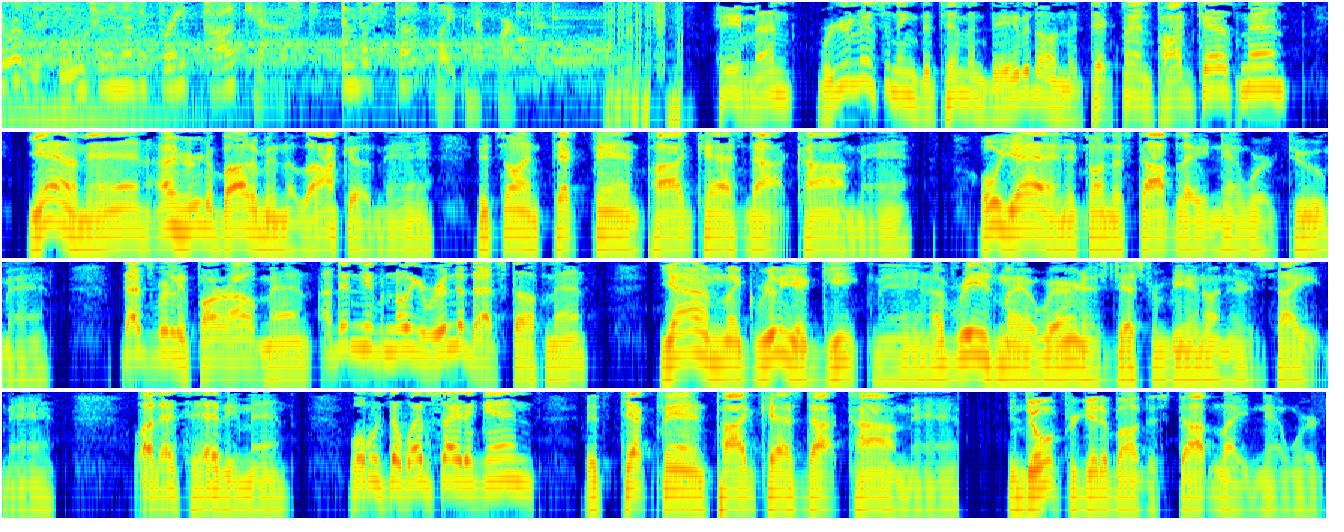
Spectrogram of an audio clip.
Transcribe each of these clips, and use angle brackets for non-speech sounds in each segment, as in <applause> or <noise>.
You're listening to another great podcast in the Stoplight Network. Hey, man, were you listening to Tim and David on the Tech Fan podcast, man? Yeah, man, I heard about him in the lockup, man. It's on techfanpodcast.com, man. Oh, yeah, and it's on the Stoplight Network, too, man. That's really far out, man. I didn't even know you were into that stuff, man. Yeah, I'm like really a geek, man. I've raised my awareness just from being on their site, man. Wow, that's heavy, man. What was the website again? It's techfanpodcast.com, man. And don't forget about the Stoplight Network.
